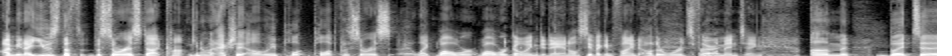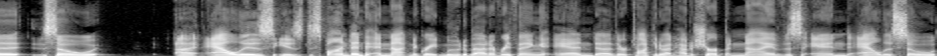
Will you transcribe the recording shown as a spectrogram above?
I mean, I use the thesaurus.com. You know what? Actually, I'll, let me pull, pull up thesaurus uh, like while we're while we're going today, and I'll see if I can find other words for right. lamenting. Um, but uh, so uh, Al is is despondent and not in a great mood about everything, and uh, they're talking about how to sharpen knives, and Al is so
